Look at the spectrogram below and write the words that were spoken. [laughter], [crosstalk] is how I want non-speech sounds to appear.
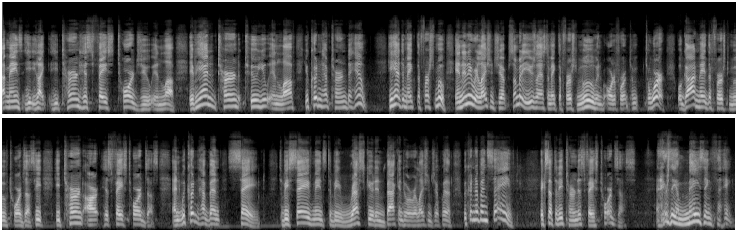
That means he like he turned his face towards you in love. If he hadn't turned to you in love, you couldn't have turned to him. He had to make the first move. In any relationship, somebody usually has to make the first move in order for it to, to work. Well, God made the first move towards us. He, he turned our, his face towards us. And we couldn't have been saved. To be saved means to be rescued and back into a relationship with Him. We couldn't have been saved except that He turned His face towards us. And here's the amazing thing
